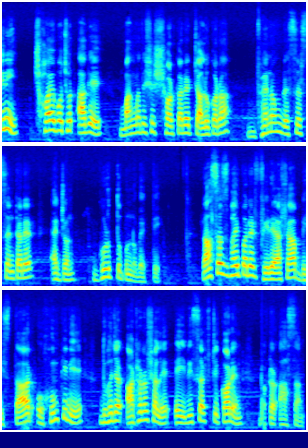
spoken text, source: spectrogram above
তিনি ছয় বছর আগে বাংলাদেশের সরকারের চালু করা ভেনম রিসার্চ সেন্টারের একজন গুরুত্বপূর্ণ ব্যক্তি। রাসেস ভাইপারের ফিরে আসা, বিস্তার ও হুমকি নিয়ে দু হাজার আঠারো সালে এই রিসার্চটি করেন ডক্টর আহসান।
